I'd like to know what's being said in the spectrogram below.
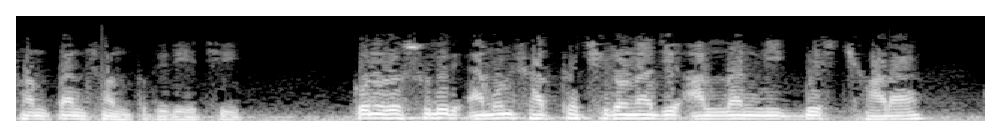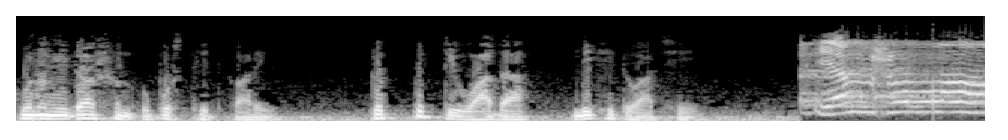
সন্তান সন্ততি দিয়েছি কোন রসুলের এমন সাধ্য ছিল না যে আল্লাহর নির্দেশ ছাড়া কোন নিদর্শন উপস্থিত করে প্রত্যেকটি ওয়াদা লিখিত আছে يمحو الله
